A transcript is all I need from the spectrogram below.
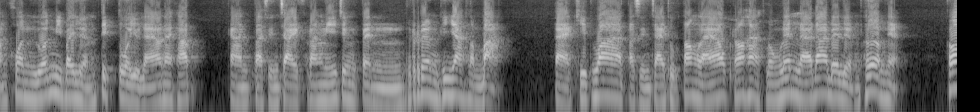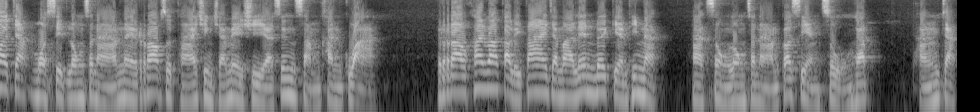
3 คนล้วนมีใบเหลืองติดตัวอยู่แล้วนะครับ การตัดสินใจครั้งนี้จึงเป็นเรื่องที่ยากลำบาก แต่คิดว่าตัดสินใจถูกต้องแล้ว เพราะหากลงเล่นแล้วได้ใบเหลืองเพิ่มเนี่ย ก็จะหมดสิทธิ์ลงสนามในรอบสุดท้ายชิงแชมป์เอเชีย ซึ่งสำคัญกว่า เราคาดว่าเกาหลีใต้จะมาเล่นด้วยเกมที่หนัก หากส่งลงสนามก็เสี่ยงสูงครับ ทั้งจาก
